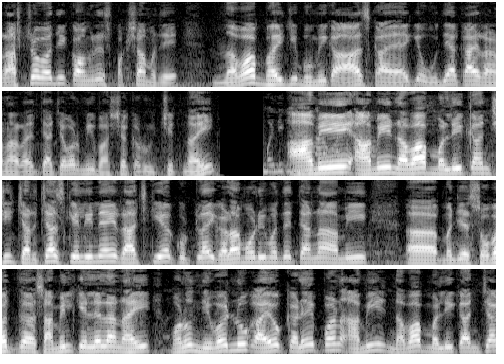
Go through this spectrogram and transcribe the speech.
राष्ट्रवादी काँग्रेस पक्षामध्ये नवाबभाईची भूमिका आज काय आहे की उद्या काय राहणार आहे त्याच्यावर मी भाष्य करू इच्छित नाही. आम्ही आम्ही नवाब मलिकांची चर्चाच केली नाही. राजकीय कुठल्याही घडामोडीमध्ये त्यांना आम्ही म्हणजे सोबत सामील केलेला नाही. म्हणून निवडणूक आयोगकडे पण आम्ही नवाब मलिकांच्या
